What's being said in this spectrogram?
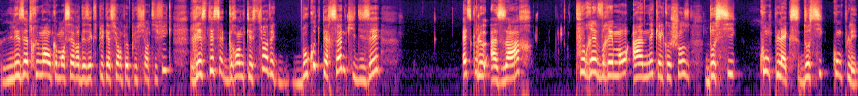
les êtres humains ont commencé à avoir des explications un peu plus scientifiques, restait cette grande question avec beaucoup de personnes qui disaient est-ce que le hasard pourrait vraiment amener quelque chose d'aussi complexe, d'aussi complet?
